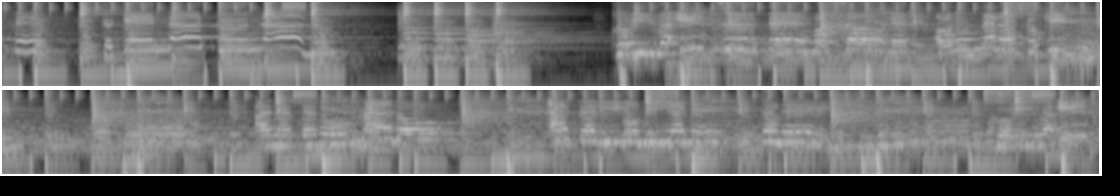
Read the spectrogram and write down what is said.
て書けなくなる恋はいつあなたの窓。明かりを見上げため息恋はいつ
